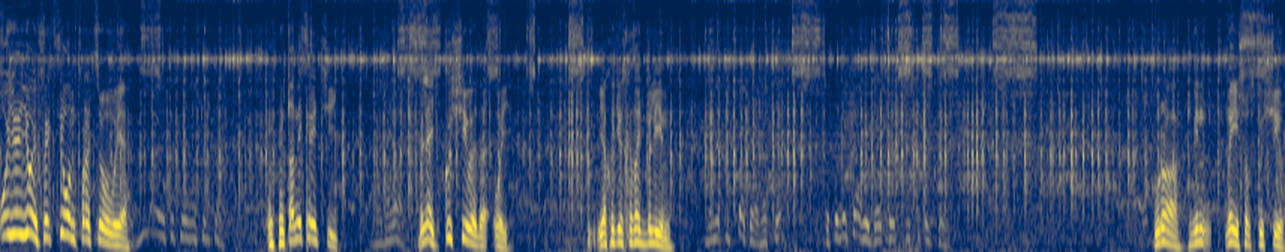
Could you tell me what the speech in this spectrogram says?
Ой-ой-ой, фрикціон працьовує. Та не кричіть. Блять, в кущі веде. Ой. Я хотів сказати, блін. Ура! Він вийшов з кущів.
